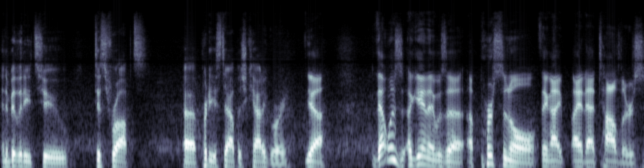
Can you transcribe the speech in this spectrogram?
an ability to disrupt a pretty established category. Yeah. That was, again, it was a, a personal thing. I, I had had toddlers.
